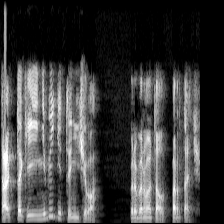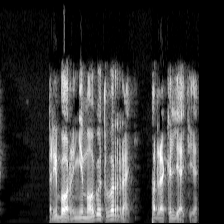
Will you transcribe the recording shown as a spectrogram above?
так-таки не видит ничего, — пробормотал Портач. Приборы не могут врать, проклятие.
